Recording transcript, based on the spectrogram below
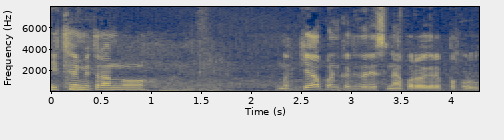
इथे मित्रांनो नक्की आपण कधीतरी स्नॅपर वगैरे पकडू.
